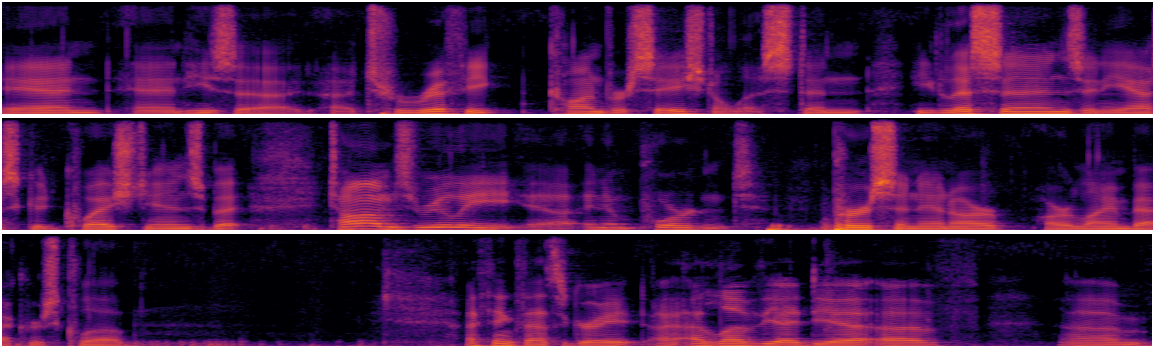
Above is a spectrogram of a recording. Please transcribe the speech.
and and he's a, a terrific conversationalist and he listens and he asks good questions. But Tom's really uh, an important person in our our linebackers club. I think that's great. I, I love the idea of, um,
